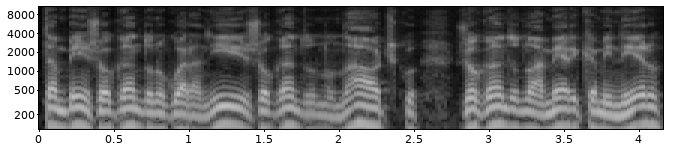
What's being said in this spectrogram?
também jogando no Guarani, jogando no Náutico, jogando no América Mineiro,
